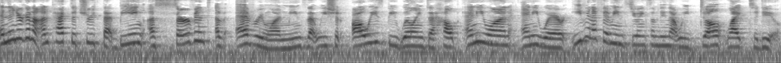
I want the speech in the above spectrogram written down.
And then you're going to unpack the truth that being a servant of everyone means that we should always be willing to help anyone, anywhere, even if it means doing something that we don't like to do.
